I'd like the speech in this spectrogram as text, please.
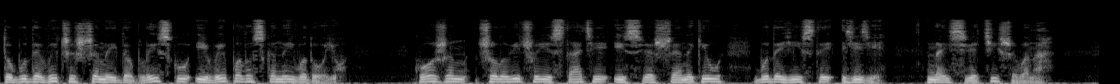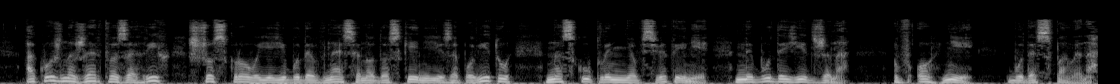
то буде вичищений до блиску і виполосканий водою. Кожен чоловічої статі із священиків буде їсти її, найсвятіша вона. А кожна жертва за гріх, що з крови її буде внесено до скинії заповіту, на скуплення в святині, не буде їджена, в огні буде спалена.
